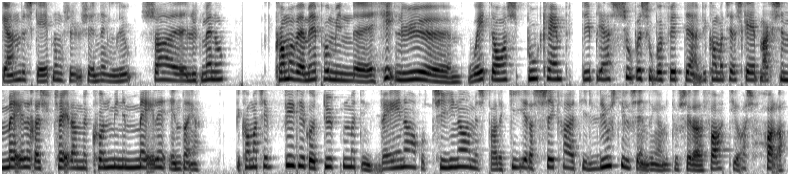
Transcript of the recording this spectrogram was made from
gerne vil skabe nogle seriøse ændringer i liv, så øh, lyt med nu. Kom og vær med på min øh, helt nye øh, Weight Loss Bootcamp. Det bliver super, super fedt der. Vi kommer til at skabe maksimale resultater med kun minimale ændringer. Vi kommer til at virkelig gå i dybden med dine vaner og rutiner, med strategier, der sikrer, at de livsstilsændringer, du sætter dig for, de også holder.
